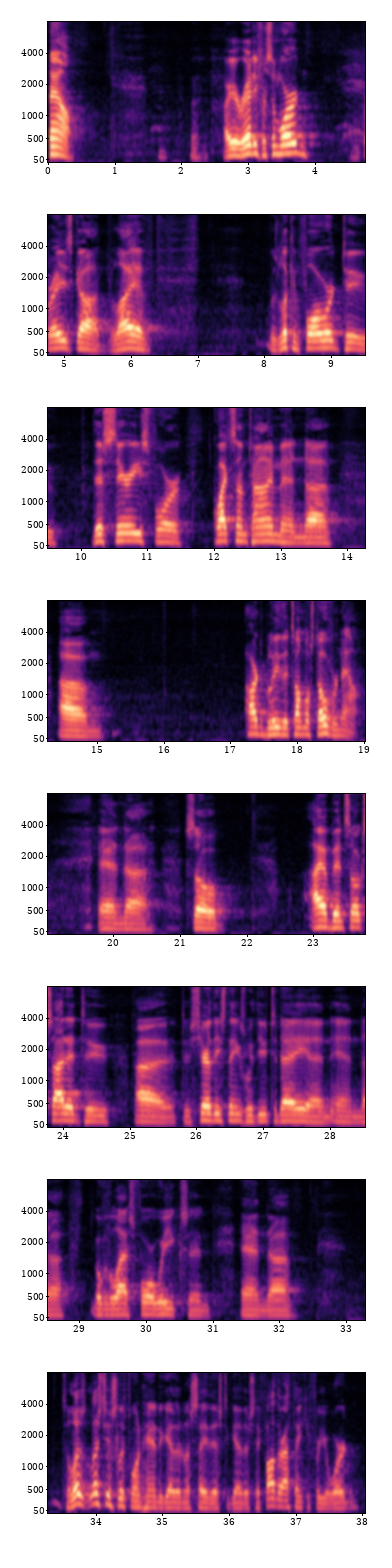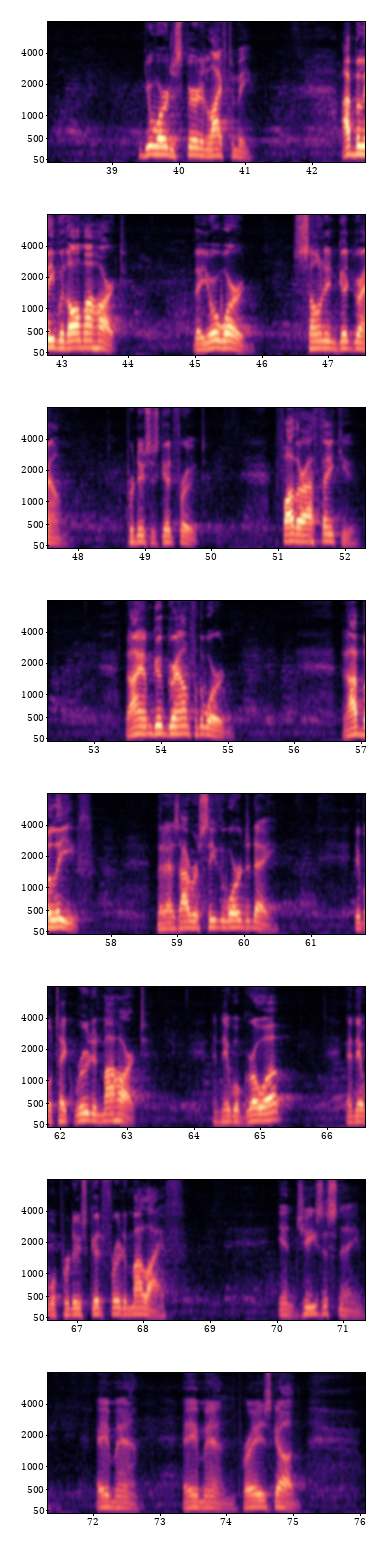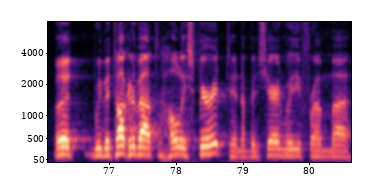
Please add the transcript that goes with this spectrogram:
Now, are you ready for some word? Praise God. Well, I have was looking forward to this series for quite some time, and uh, um, hard to believe it's almost over now. And uh, so, I have been so excited to uh, to share these things with you today, and and uh, over the last four weeks, and and uh, so let's let's just lift one hand together and let's say this together. Say, Father, I thank you for your word. Your word is spirit and life to me. I believe with all my heart that your word, sown in good ground, produces good fruit. Father, I thank you that I am good ground for the word. And I believe that as I receive the word today, it will take root in my heart and it will grow up and it will produce good fruit in my life. In Jesus' name, amen. Amen. Praise God. But we've been talking about the Holy Spirit, and I've been sharing with you from, uh,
